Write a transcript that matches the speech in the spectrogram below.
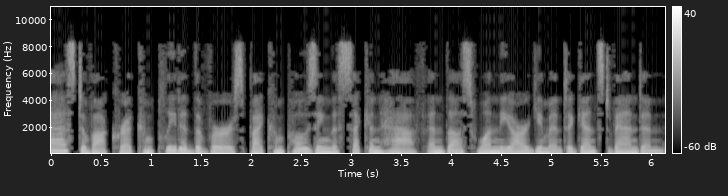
Astavakra completed the verse by composing the second half and thus won the argument against Vandan.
